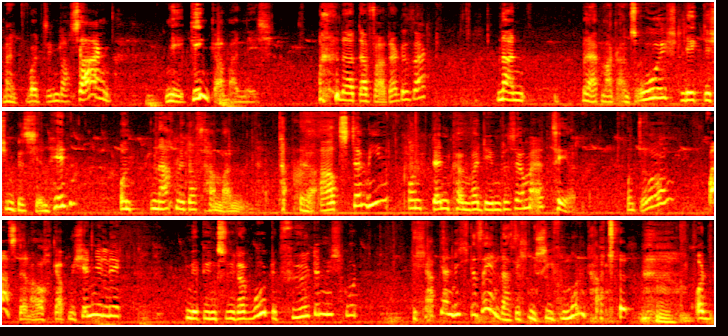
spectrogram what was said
Man wollte es ihm doch sagen. Nee, ging aber nicht. Und da hat der Vater gesagt, nein, bleib mal ganz ruhig, leg dich ein bisschen hin und nachmittags haben wir einen äh, Arzttermin und dann können wir dem das ja mal erzählen. Und so war es dann auch. Ich habe mich hingelegt, mir ging es wieder gut, ich fühlte mich gut. Ich habe ja nicht gesehen, dass ich einen schiefen Mund hatte. Mhm. Und,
